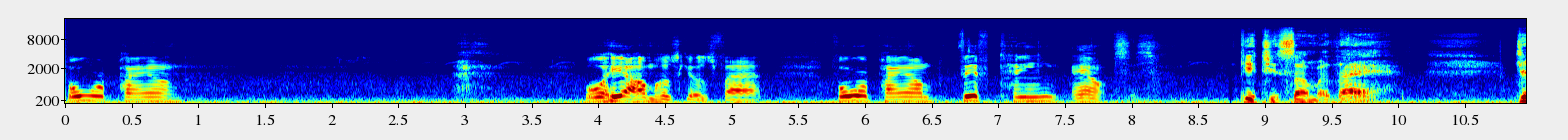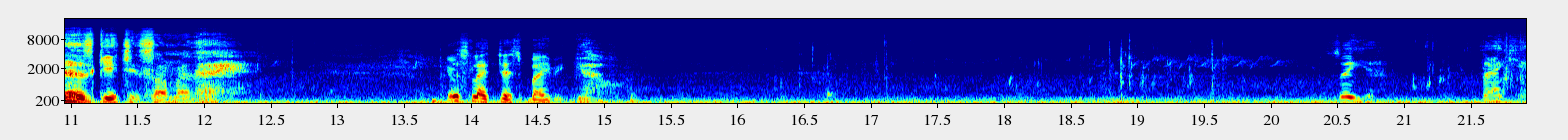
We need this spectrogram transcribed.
four pound. Boy, he almost goes five. Four pound, 15 ounces. Get you some of that. Just get you some of that. Just let this baby go. See ya. Thank you.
